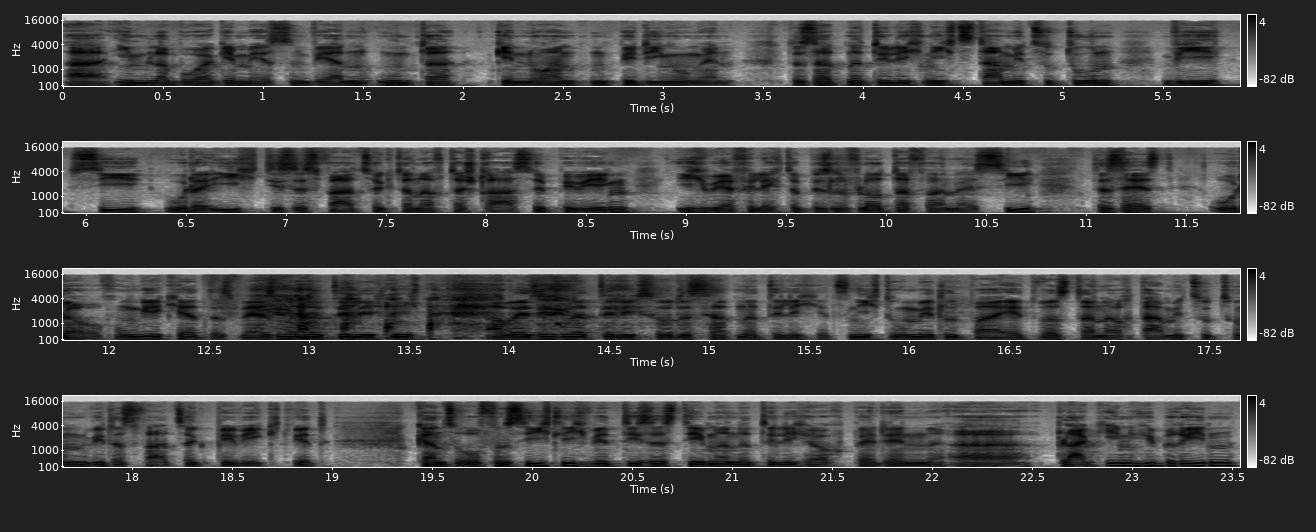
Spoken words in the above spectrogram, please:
äh, im Labor gemessen werden unter genormten Bedingungen. Das hat natürlich nichts damit zu tun, wie Sie oder ich dieses Fahrzeug dann auf der Straße bewegen. Ich wäre vielleicht ein bisschen flotter fahren als Sie. Das heißt, oder auch umgekehrt, das weiß man natürlich nicht. Aber es ist natürlich so, das hat natürlich jetzt nicht unmittelbar etwas dann auch damit zu tun, wie das Fahrzeug bewegt wird. Ganz offensichtlich wird dieses Thema natürlich auch bei den äh, Plug-in-Hybriden.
